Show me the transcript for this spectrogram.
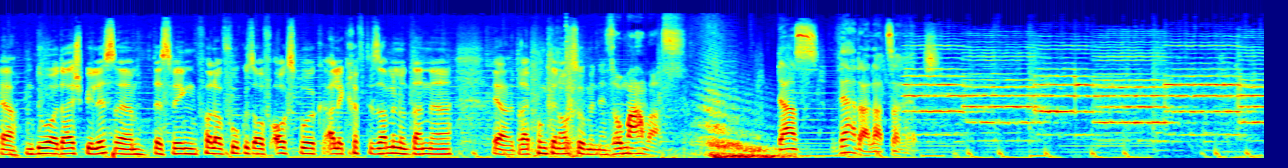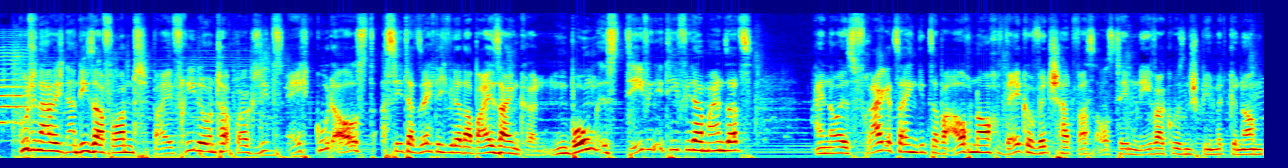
ja, ein Do-or-Die-Spiel ist. Ähm, deswegen voller Fokus auf Augsburg, alle Kräfte sammeln und dann äh, ja, drei Punkte in Augsburg mitnehmen. So machen wir's. Das Werder-Lazarett. Gute Nachrichten an dieser Front. Bei Friede und Toprak sieht's echt gut aus, dass sie tatsächlich wieder dabei sein können. Boom ist definitiv wieder im Einsatz. Ein neues Fragezeichen gibt's aber auch noch. Velkovic hat was aus dem Leverkusen-Spiel mitgenommen.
